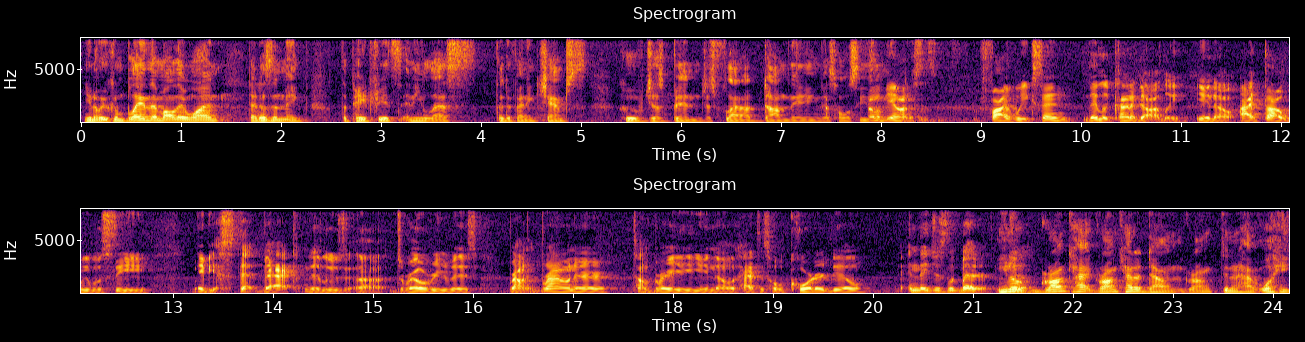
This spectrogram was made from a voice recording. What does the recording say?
you know you can blame them all they want. That doesn't make the Patriots any less the defending champs who've just been just flat out dominating this whole season. I'm gonna be honest. It's five weeks in, they look kind of godly. You know, I thought we would see maybe a step back. They lose uh, Darrelle Revis, Brown and Browner, Tom Brady. You know, had this whole quarter deal, and they just look better. You know, Gronk had Gronk had a down. Gronk didn't have. Well, he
